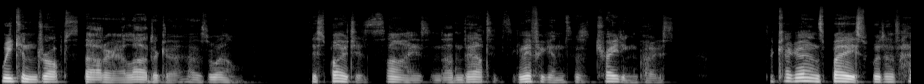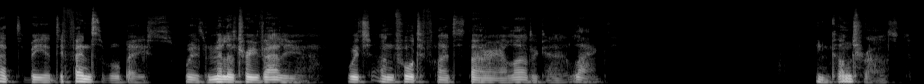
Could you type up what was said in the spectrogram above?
We can drop Stare Ladoga as well. Despite its size and undoubted significance as a trading post, the Khagan's base would have had to be a defensible base with military value, which unfortified Stare Ladoga lacked. In contrast,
